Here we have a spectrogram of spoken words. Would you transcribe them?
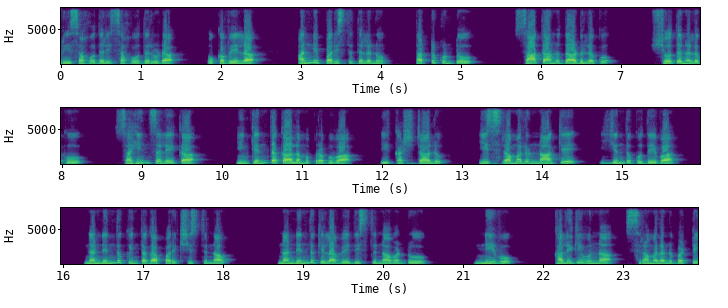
ప్రియ సహోదరి సహోదరుడా ఒకవేళ అన్ని పరిస్థితులను తట్టుకుంటూ సాతాను దాడులకు శోధనలకు సహించలేక ఇంకెంతకాలము ప్రభువా ఈ కష్టాలు ఈ శ్రమలు నాకే ఎందుకు దేవా? నన్నెందుకు ఇంతగా పరీక్షిస్తున్నావు? నన్నెందుకిలా వేధిస్తున్నావంటూ నీవు కలిగి ఉన్న శ్రమలను బట్టి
